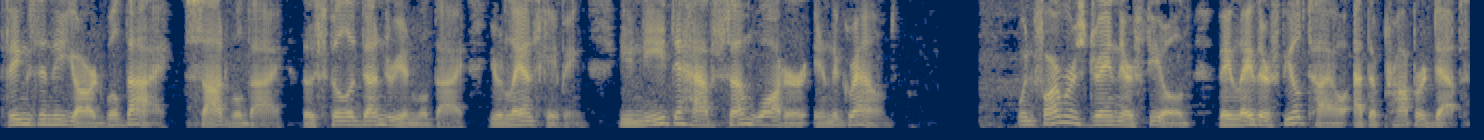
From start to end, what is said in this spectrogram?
things in the yard will die. Sod will die. Those philodendron will die. Your landscaping. You need to have some water in the ground. When farmers drain their field, they lay their field tile at the proper depth,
